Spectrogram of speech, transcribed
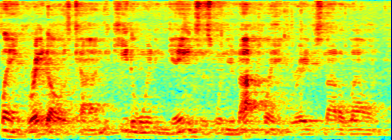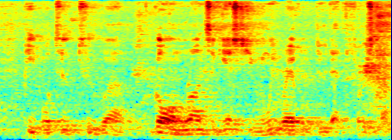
playing great all the time. The key to winning games is when you're not playing great, it's not allowing people to, to uh, go on runs against you. And we were able to do that the first time.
